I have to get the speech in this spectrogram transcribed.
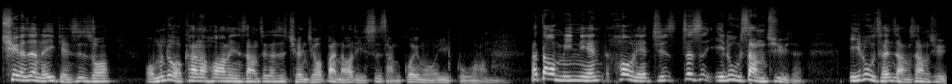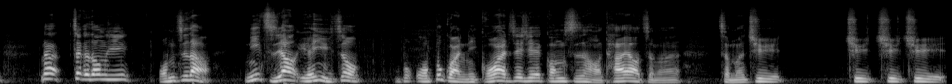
确认的一点是说，我们如果看到画面上这个是全球半导体市场规模预估哈，那到明年后年其实这是一路上去的，一路成长上去。那这个东西我们知道。你只要元宇宙不，我不管你国外这些公司哈，他要怎么怎么去去去去，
